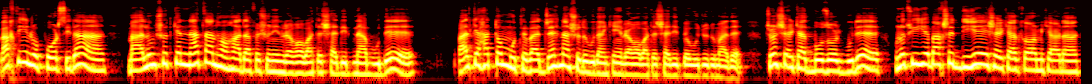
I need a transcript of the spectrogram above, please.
وقتی این رو پرسیدن معلوم شد که نه تنها هدفشون این رقابت شدید نبوده بلکه حتی متوجه نشده بودن که این رقابت شدید به وجود اومده. چون شرکت بزرگ بوده اونا توی یه بخش دیگه شرکت کار می‌کردن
